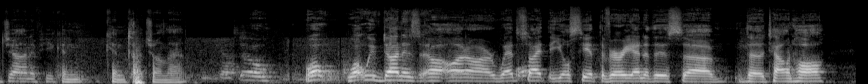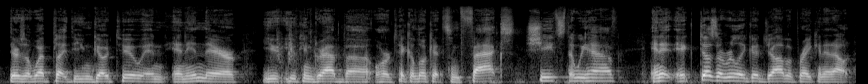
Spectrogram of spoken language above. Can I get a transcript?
John, if you can, can touch on that. So what, what we've done is uh, on our website that you'll see at the very end of this, uh, the town hall, there's a website that you can go to, and, and in there you, you can grab uh, or take a look at some facts sheets that we have, and it, it does a really good job of breaking it out.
